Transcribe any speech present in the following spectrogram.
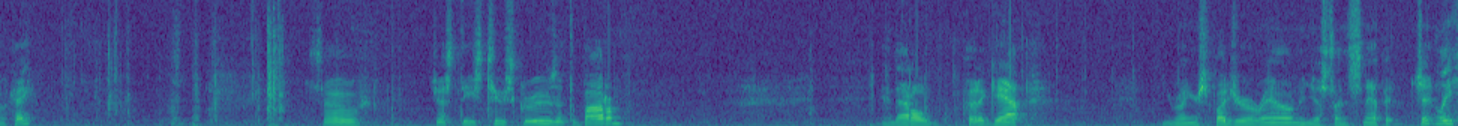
Okay. So just these two screws at the bottom. And that'll put a gap. You run your spudger around and just unsnap it gently.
